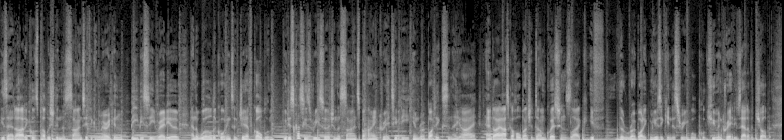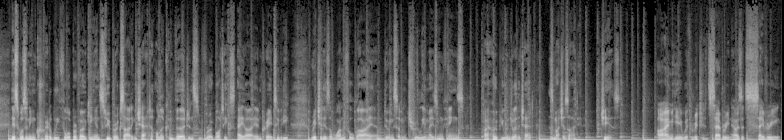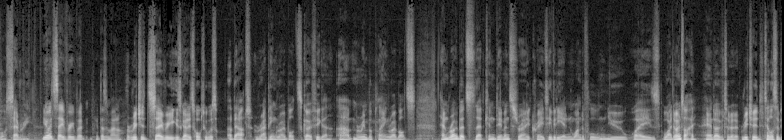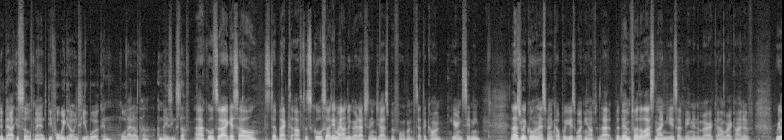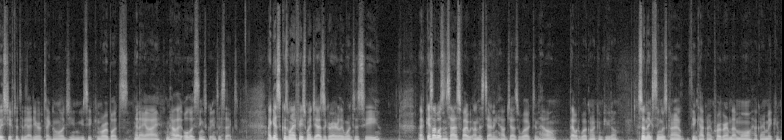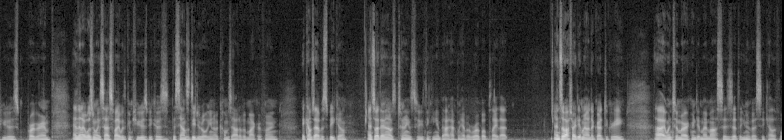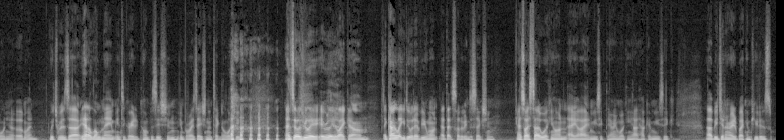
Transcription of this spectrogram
He's had articles published in the Scientific American, BBC Radio, and The World according to Jeff Goldblum. We discuss his research and the science behind creativity in robotics and AI, and I ask a whole bunch of dumb questions like if the robotic music industry will put human creatives out of a job. This was an incredibly thought provoking and super exciting chat on the convergence of robotics, AI, and creativity. Richard is a wonderful guy and doing some truly amazing things. I hope you enjoy the chat as much as I did. Cheers. I'm here with Richard Savery. Now, is it Savory or Savory? You know, it's savory, but it doesn't matter. Richard Savery is going to talk to us about rapping robots, go figure, uh, marimba playing robots, and robots that can demonstrate creativity in wonderful new ways. Why don't I hand over to Richard? Tell us a bit about yourself, man, before we go into your work and all that other amazing stuff. Uh, cool. So I guess I'll step back to after school. So I did my undergrad actually in jazz performance at the Con here in Sydney. And that's really cool. And I spent a couple of years working after that. But then for the last nine years, I've been in America where I kind of really shifted to the idea of technology and music and robots and AI and how all those things could intersect. I guess because when I finished my jazz degree, I really wanted to see. I guess I wasn't satisfied with understanding how jazz worked and how that would work on a computer. So the next thing was kind of think, how can I program that more? How can I make computers program? And then I wasn't really satisfied with computers because the sound's digital. You know, it comes out of a microphone, it comes out of a speaker. And so then I was turning to thinking about how can we have a robot play that. And so after I did my undergrad degree, uh, I went to America and did my master's at the University of California, Irvine, which was uh, it had a long name: Integrated Composition, Improvisation, and Technology. and so it was really, it really yeah. like um, it kind of let you do whatever you want at that sort of intersection. And so I started working on AI and music there and working out how can music uh, be generated by computers.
